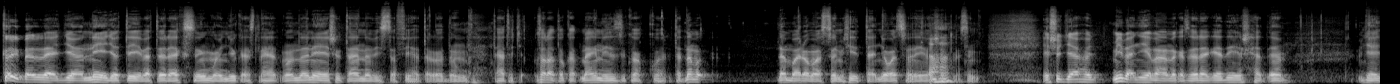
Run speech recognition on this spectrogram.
körülbelül egy négy-öt évet öregszünk, mondjuk ezt lehet mondani, és utána visszafiatalodunk. Tehát, hogy az adatokat megnézzük, akkor, tehát nem, nem arról van szó, hogy hirtelen 80 évesek Aha. leszünk. És ugye, hogy miben nyilván meg az öregedés, hát ugye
